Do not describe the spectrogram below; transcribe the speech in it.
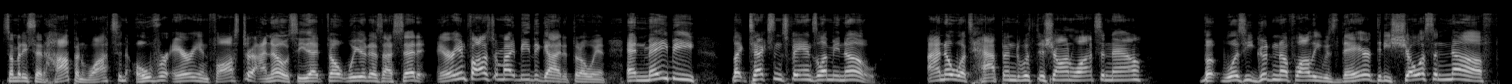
Somebody said Hop and Watson over Arian Foster. I know. See, that felt weird as I said it. Arian Foster might be the guy to throw in. And maybe, like Texans fans, let me know. I know what's happened with Deshaun Watson now, but was he good enough while he was there? Did he show us enough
